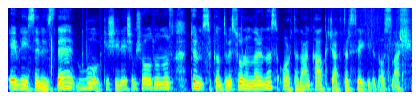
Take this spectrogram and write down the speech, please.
evliyseniz de bu kişiyle yaşamış olduğunuz tüm sıkıntı ve sorunlarınız ortadan kalkacaktır sevgili dostlar.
